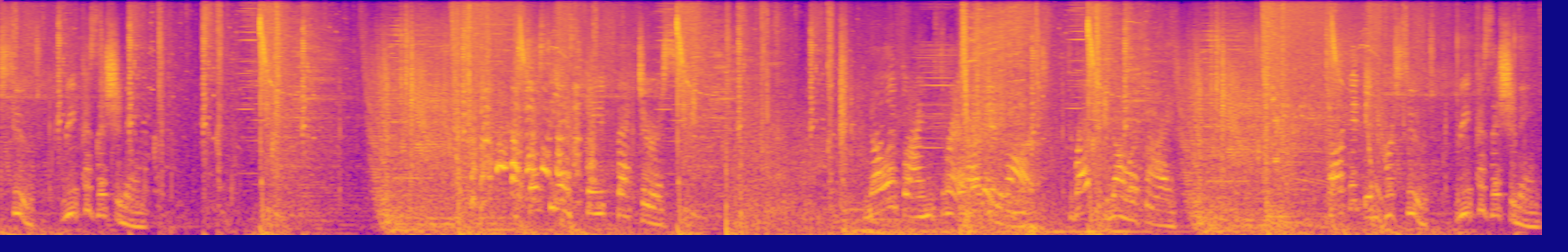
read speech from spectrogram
Pursuit. Repositioning. Associate escape vectors. Nullifying threat. Target locked. Threat nullified. Target in pursuit. Repositioning.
